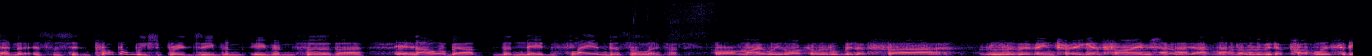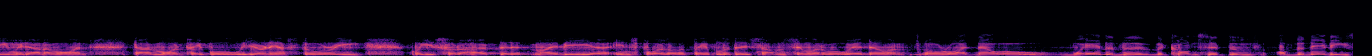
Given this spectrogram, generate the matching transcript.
and as I said, probably spreads even even further, yeah. know about the Ned Flanders 11. Oh, mate, we like a little bit of uh, a little bit of intrigue and fame, so we don't mind a little bit of publicity. We don't mind mind don't mind people hearing our story. We sort of hope that it maybe uh, inspires other people to do something similar to what we're doing. All right. Now, where did the, the concept of, of the Neddies,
